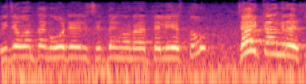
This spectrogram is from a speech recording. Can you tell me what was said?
విజయవంతంగా ఓటేయడానికి సిద్ధంగా ఉన్నారని తెలియజేస్తూ జై కాంగ్రెస్!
